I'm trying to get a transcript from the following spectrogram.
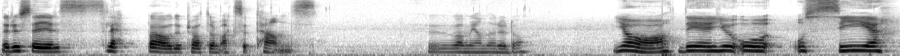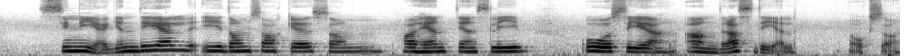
När du säger släppa och du pratar om acceptans, vad menar du då? Ja, det är ju att, att se sin egen del i de saker som har hänt i ens liv och se andras del också.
